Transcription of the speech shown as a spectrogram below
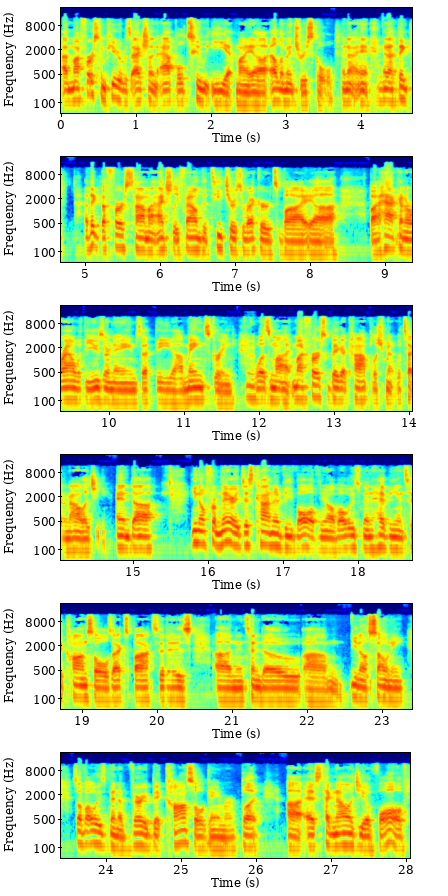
uh, my first computer was actually an Apple IIe at my uh, elementary school, and I and yeah. I think I think the first time I actually found the teacher's records by uh, by hacking around with the usernames at the uh, main screen mm-hmm. was my my first big accomplishment with technology. And uh, you know, from there it just kind of evolved. You know, I've always been heavy into consoles, Xboxes, uh, Nintendo, um, you know, Sony. So I've always been a very big console gamer, but uh, as technology evolved,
